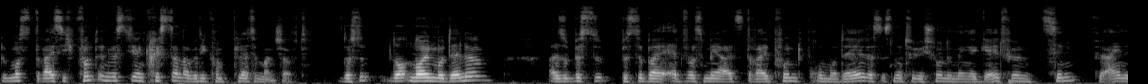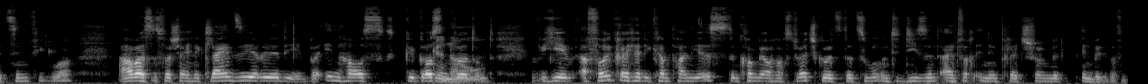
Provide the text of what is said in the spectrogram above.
Du musst 30 Pfund investieren, kriegst dann aber die komplette Mannschaft. Das sind dort neun Modelle. Also bist du, bist du bei etwas mehr als drei Pfund pro Modell. Das ist natürlich schon eine Menge Geld für einen Zinn, für eine Zinnfigur. Aber es ist wahrscheinlich eine Kleinserie, die bei Inhouse gegossen genau. wird. Und je erfolgreicher die Kampagne ist, dann kommen ja auch noch Stretch Goals dazu und die sind einfach in den Pledge schon mit inbegriffen.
